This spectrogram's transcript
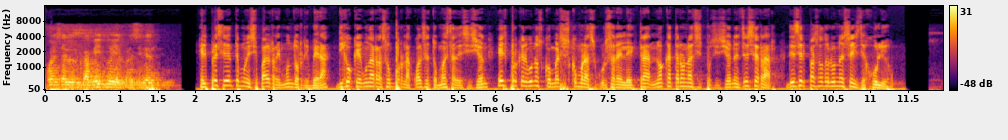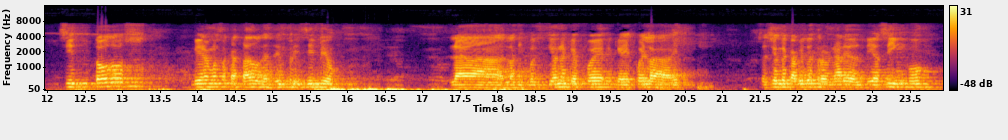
pues el cabildo y el presidente. El presidente municipal Raimundo Rivera dijo que una razón por la cual se tomó esta decisión es porque algunos comercios como la sucursal Electra no acataron las disposiciones de cerrar desde el pasado lunes 6 de julio. Si todos hubiéramos acatado desde un principio las disposiciones que fue, que fue la sesión de cabildo extraordinaria del día 5,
